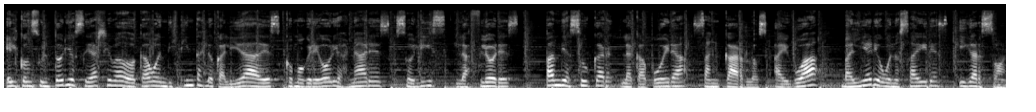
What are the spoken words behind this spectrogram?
El consultorio se ha llevado a cabo en distintas localidades como Gregorio Aznares, Solís, Las Flores, Pan de Azúcar, La Capuera, San Carlos, Aiguá, Balneario Buenos Aires y Garzón.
